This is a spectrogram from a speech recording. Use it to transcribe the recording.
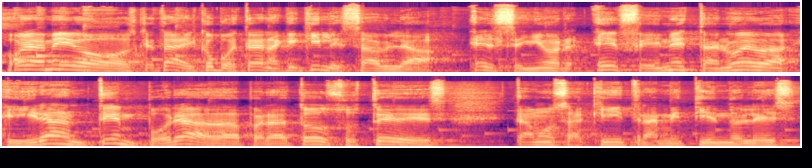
Hola amigos, ¿qué tal? ¿Cómo están? Aquí, les habla el señor F en esta nueva y gran temporada para todos ustedes. Estamos aquí transmitiéndoles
